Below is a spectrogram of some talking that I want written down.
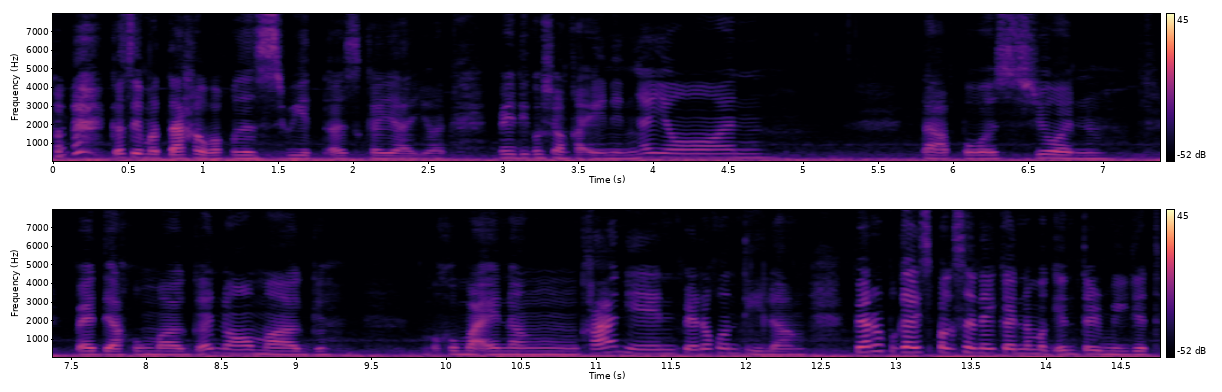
Kasi matakaw ako sa sweet. As kaya yon Pwede ko siyang kainin ngayon. Tapos yun. Pwede akong mag ano, mag kumain ng kanin pero konti lang. Pero guys, pag sanay ka na mag-intermediate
